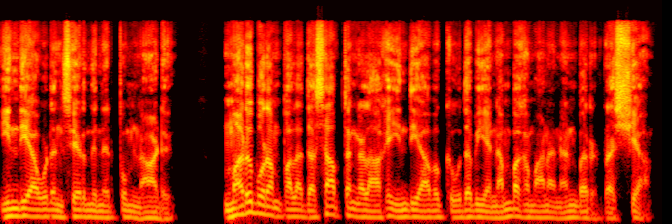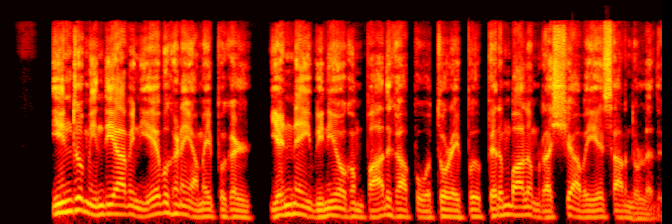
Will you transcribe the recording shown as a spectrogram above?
இந்தியாவுடன் சேர்ந்து நிற்கும் நாடு. மறுபுறம் பல தசாப்தங்களாக இந்தியாவுக்கு உதவிய நம்பகமான நண்பர் ரஷ்யா. இன்றும் இந்தியாவின் ஏவுகணை அமைப்புகள் எண்ணெய் விநியோகம் பாதுகாப்பு ஒத்துழைப்பு பெரும்பாலும் ரஷ்யாவையே சார்ந்துள்ளது.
